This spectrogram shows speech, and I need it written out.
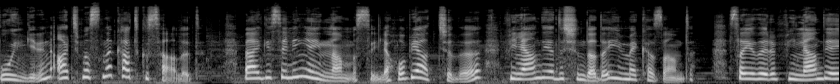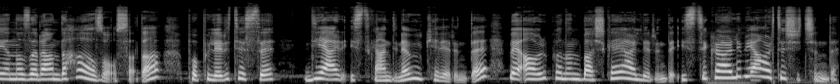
bu ilginin artmasına katkı sağladı. Belgeselin yayınlanmasıyla hobi atçılığı Finlandiya dışında da ivme kazandı. Sayıları Finlandiya'ya nazaran daha az olsa da popülaritesi diğer İskandinav ülkelerinde ve Avrupa'nın başka yerlerinde istikrarlı bir artış içinde.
